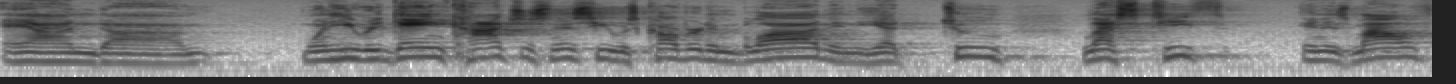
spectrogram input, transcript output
And um, when he regained consciousness, he was covered in blood and he had two less teeth in his mouth.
